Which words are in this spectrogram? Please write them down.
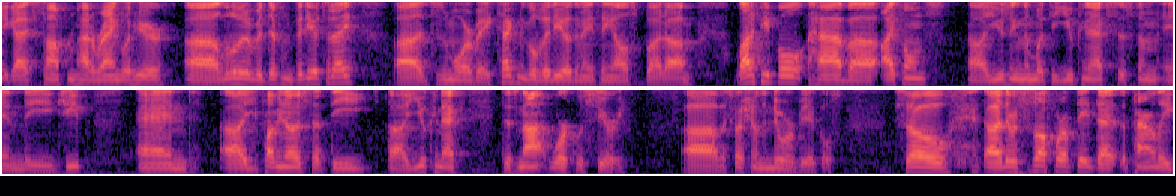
Hey guys, Tom from How to Wrangler here. Uh, a little bit of a different video today. Uh, this is more of a technical video than anything else, but um, a lot of people have uh, iPhones uh, using them with the Uconnect system in the Jeep, and uh, you probably noticed that the uh, Uconnect does not work with Siri, um, especially on the newer vehicles. So there was a software update that apparently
